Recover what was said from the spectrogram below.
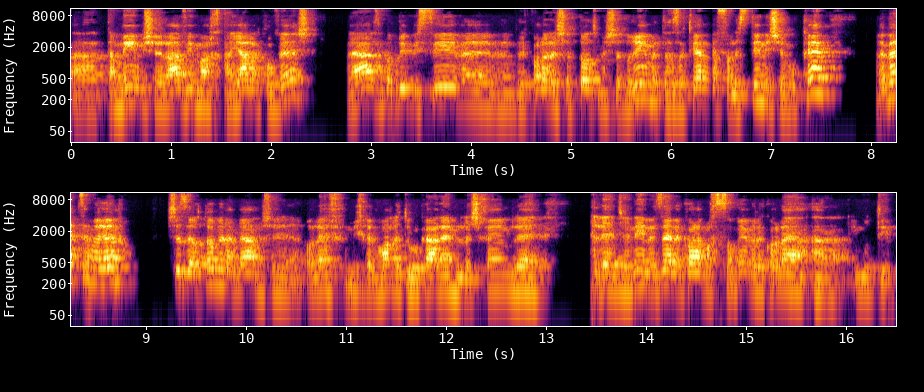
התמים שרב עם החייל הכובש ואז ב-BBC ובכל הרשתות משדרים את הזקן הפלסטיני שמוכה ובעצם הראינו שזה אותו בן אדם שהולך מחברון לטול כרם, לשכם, לג'נין, לזה, לכל המחסומים ולכל העימותים.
